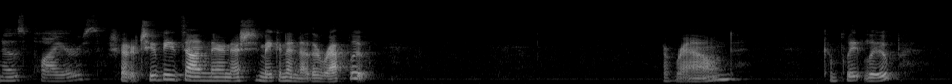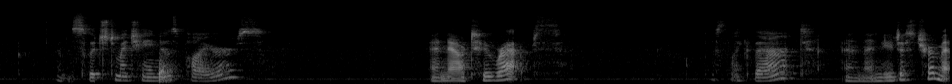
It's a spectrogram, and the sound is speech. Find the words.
nose pliers. She's got her two beads on there. Now she's making another wrap loop. A round, complete loop. Switch to my chain nose pliers. And now two wraps. Just like that and then you just trim it.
